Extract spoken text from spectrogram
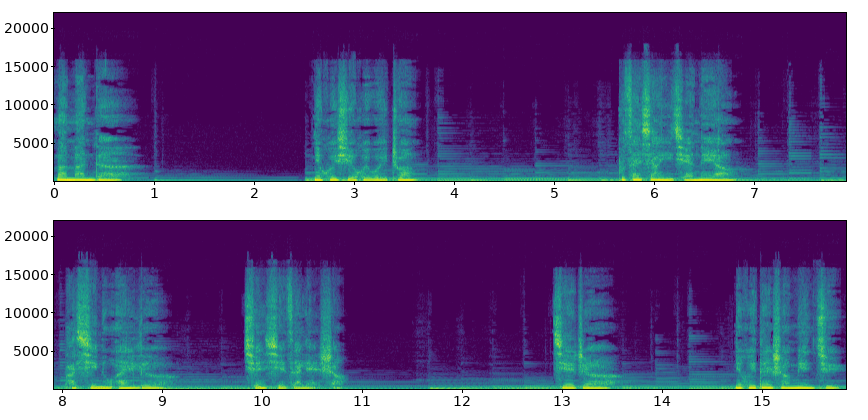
慢慢的，你会学会伪装，不再像以前那样把喜怒哀乐全写在脸上。接着，你会戴上面具。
